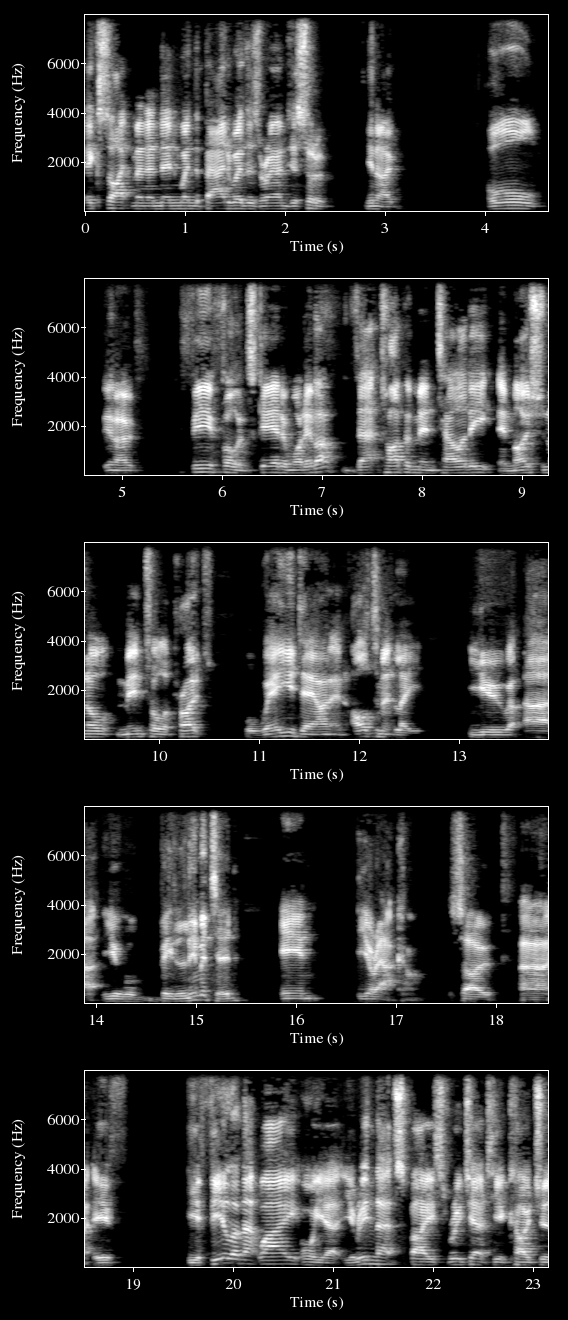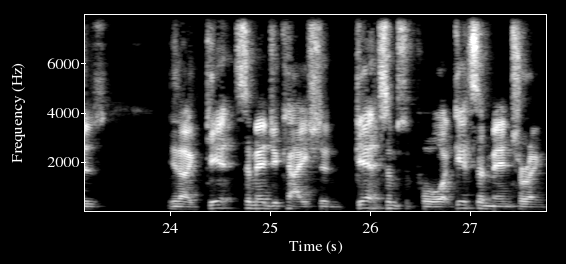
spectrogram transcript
excitement. And then when the bad weather's around, you're sort of, you know, all, you know, fearful and scared and whatever. That type of mentality, emotional, mental approach will wear you down. And ultimately, you, uh, you will be limited in your outcome. So, uh, if you're feeling that way or you're, you're in that space, reach out to your coaches, you know, get some education, get some support, get some mentoring,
